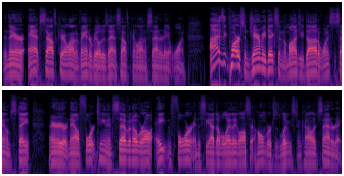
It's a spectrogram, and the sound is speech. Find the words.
Then they are at South Carolina. Vanderbilt is at South Carolina Saturday at one. Isaac Parson, Jeremy Dixon, and Amaji Dodd of Winston Salem State. They're now 14 and seven overall, eight and four in the CIAA. They lost at home versus Livingstone College Saturday.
